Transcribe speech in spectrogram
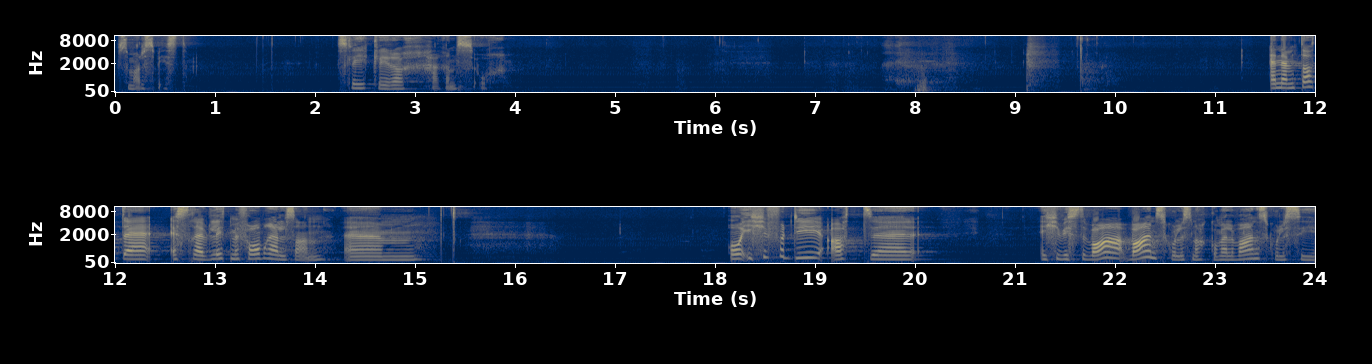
som hadde spist. Slik lyder Herrens ord. Jeg nevnte at jeg strevde litt med forberedelsene. Um, og ikke fordi at uh, jeg ikke visste hva, hva en skulle snakke om, eller hva en skulle si,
